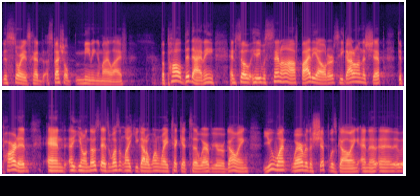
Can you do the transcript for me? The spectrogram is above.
this story has had a special meaning in my life but Paul did that. And, he, and so he was sent off by the elders. He got on the ship, departed. And, uh, you know, in those days, it wasn't like you got a one way ticket to wherever you were going. you went wherever the ship was going, and, uh, uh,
